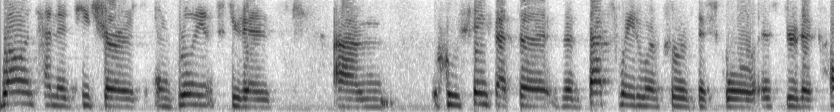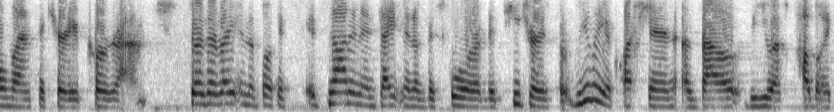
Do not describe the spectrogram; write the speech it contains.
well-intended teachers and brilliant students um, who think that the, the best way to improve the school is through this Homeland Security program. So as I write in the book, it's, it's not an indictment of the school or of the teachers, but really a question about the U.S. public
